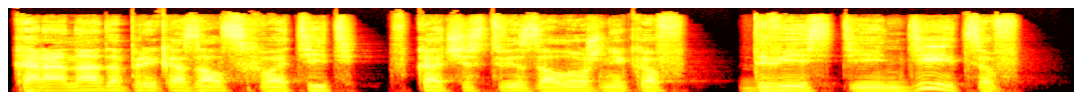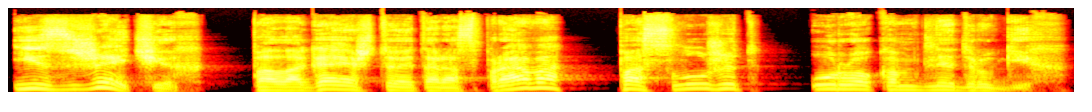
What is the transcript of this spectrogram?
Коронадо приказал схватить в качестве заложников 200 индейцев и сжечь их, полагая, что эта расправа послужит уроком для других.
